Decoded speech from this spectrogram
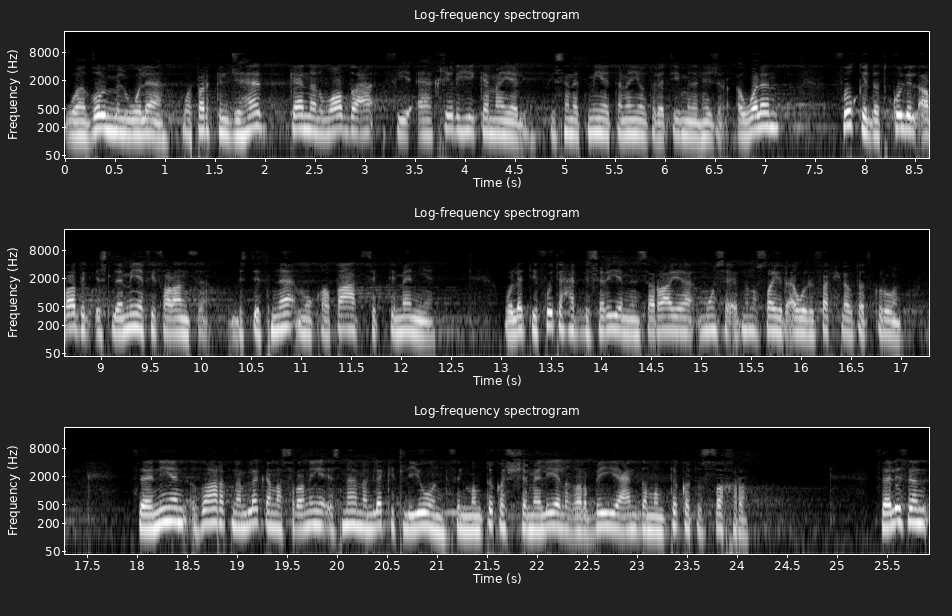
وظلم الولاة وترك الجهاد كان الوضع في آخره كما يلي في سنة 138 من الهجرة. أولا فقدت كل الأراضي الإسلامية في فرنسا باستثناء مقاطعة سبتمانيا والتي فتحت بسرية من سرايا موسى ابن نصير أول الفتح لو تذكرون. ثانيا ظهرت مملكة نصرانية اسمها مملكة ليون في المنطقة الشمالية الغربية عند منطقة الصخرة. ثالثا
